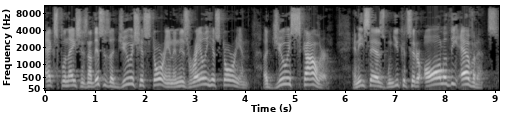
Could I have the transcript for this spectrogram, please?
explanations, now, this is a Jewish historian, an Israeli historian, a Jewish scholar, and he says when you consider all of the evidence,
